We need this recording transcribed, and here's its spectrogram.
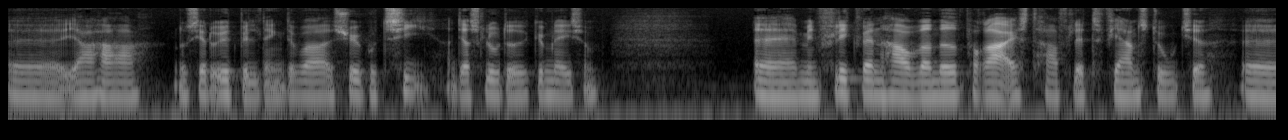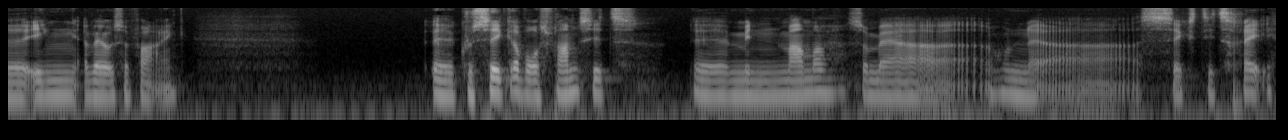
øh, jeg har, nu siger du udbildning, det var 2010, at jeg sluttede gymnasium. Øh, min flikven har jo været med på rejst, haft lidt fjernstudie, øh, ingen erhvervserfaring. Øh, kunne sikre vores fremtid. Øh, min mamma, som er, hun er 63,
